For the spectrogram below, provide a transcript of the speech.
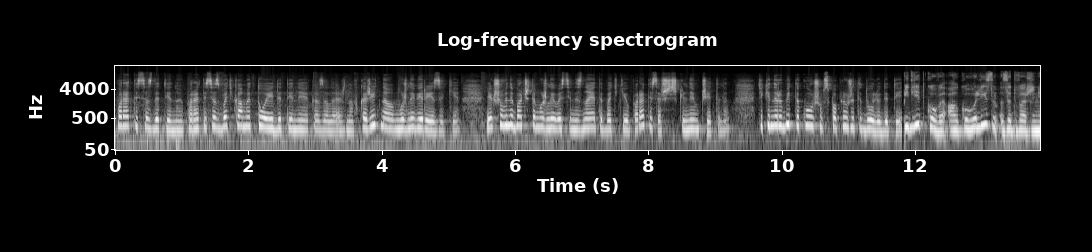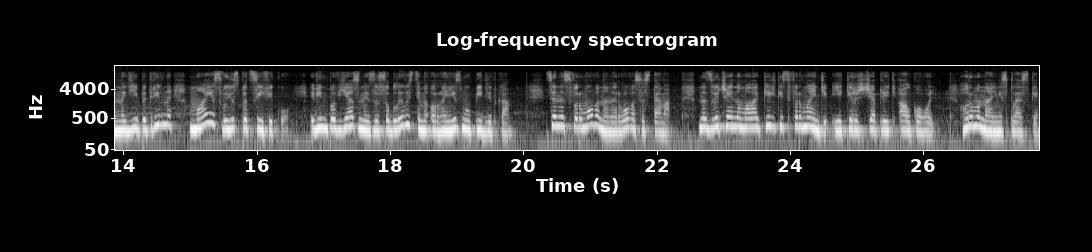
порадьтеся з дитиною, порадьтеся з батьками тої дитини, яка залежна, вкажіть на можливі ризики. Якщо ви не бачите можливості, не знаєте батьків, порадьтеся з шкільним вчителем. Тільки не робіть такого, щоб споплюжити долю дитини. Підлітковий алкоголізм, за твердженням Надії Петрівни, має свою специфіку. Він пов'язаний з особливостями організму підлітка. Це не сформована нервова система, надзвичайно мала кількість ферментів, які розщеплюють алкоголь, гормональні сплески.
